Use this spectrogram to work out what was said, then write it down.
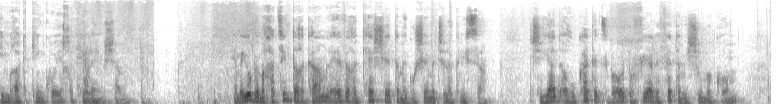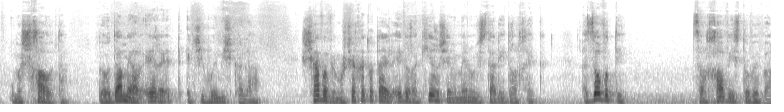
אם רק טינקו יחכה להם שם. הם היו במחצית דרכם לעבר הקשת המגושמת של הכניסה, כשיד ארוכת אצבעות הופיעה לפתע משום מקום, ומשכה אותה, בעודה מערערת את שיווי משקלה, שבה ומושכת אותה אל עבר הקיר שממנו ניסתה להתרחק. עזוב אותי! צרחה והסתובבה.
